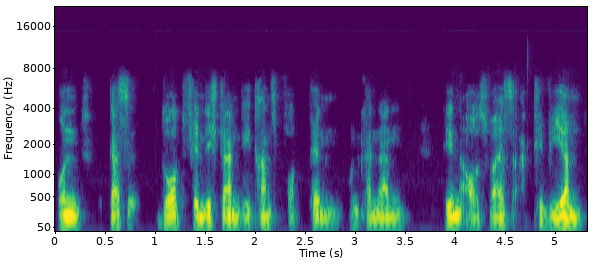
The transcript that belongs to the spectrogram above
und das dort finde ich dann die Transportpin und kann dann den Ausweis aktivieren.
